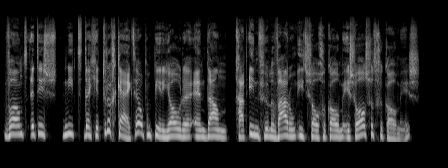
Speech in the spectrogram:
Want het is niet dat je terugkijkt hè, op een periode en dan gaat invullen waarom iets zo gekomen is zoals het gekomen is.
